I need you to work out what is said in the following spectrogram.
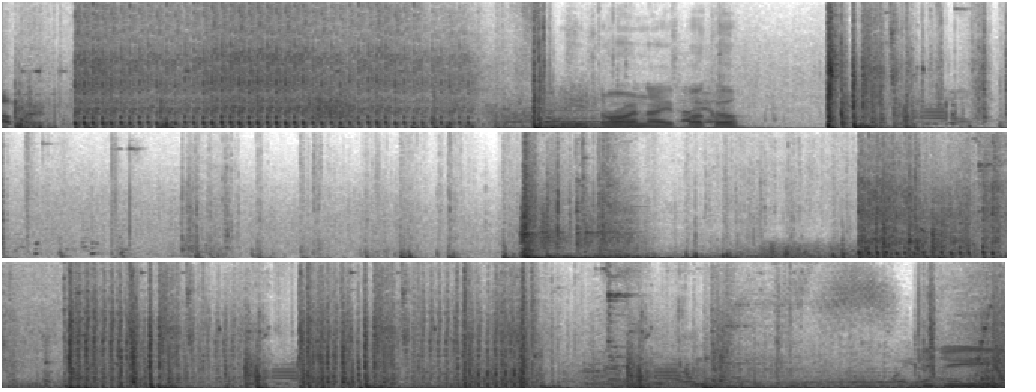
Hey, yeah, throwing knife, bucko. GG.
